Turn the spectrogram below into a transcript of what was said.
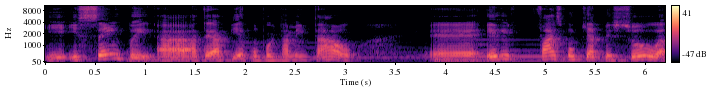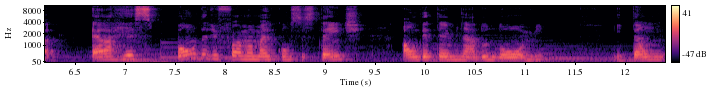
E, e sempre a, a, terapia comportamental é, ele faz com que a pessoa ela responda de forma mais consistente a um determinado nome. Então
